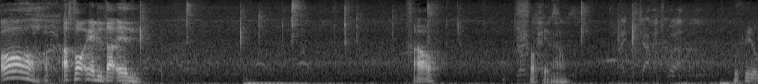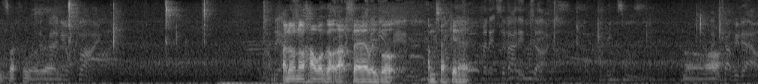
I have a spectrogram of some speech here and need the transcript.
Oh! I thought he headed that in. Foul. Fucking hell. Made the challenge well. Field tackle around. I don't know how I got that fairly, but I'm taking it. Four minutes of added time. Oh. Cut it out.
